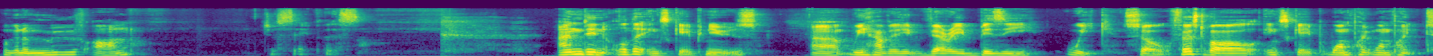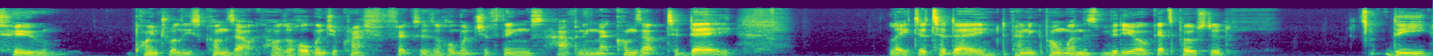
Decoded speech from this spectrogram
we're going to move on. Just save this. And in other Inkscape news, uh, we have a very busy week. So first of all, Inkscape 1.1.2 point release comes out. It has a whole bunch of crash fixes, a whole bunch of things happening. That comes out today, later today, depending upon when this video gets posted. The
